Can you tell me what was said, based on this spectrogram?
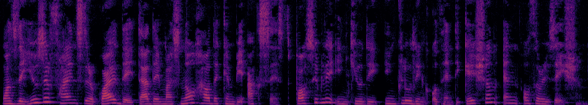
Once the user finds the required data, they must know how they can be accessed, possibly including authentication and authorization.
